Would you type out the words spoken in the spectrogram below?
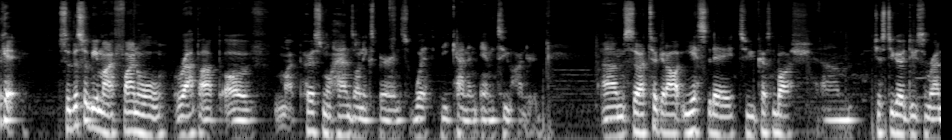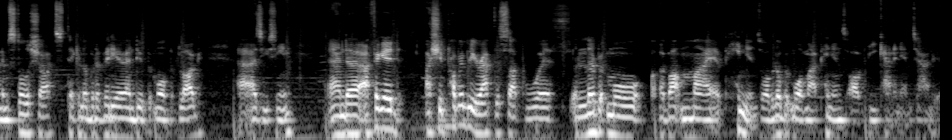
Okay, so this will be my final wrap up of my personal hands on experience with the Canon M200. Um, so I took it out yesterday to Kirstenbosch um, just to go do some random still shots, take a little bit of video, and do a bit more of the vlog, uh, as you've seen. And uh, I figured I should probably wrap this up with a little bit more about my opinions, or a little bit more of my opinions of the Canon M200.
